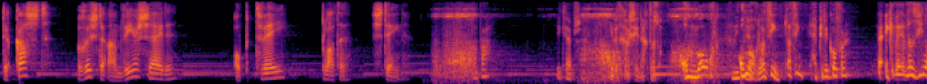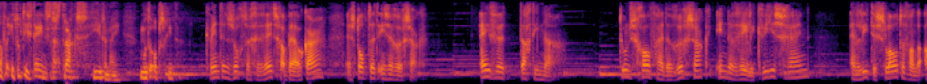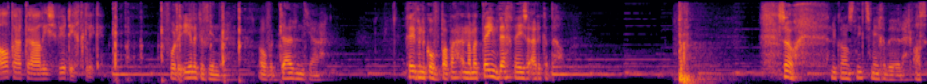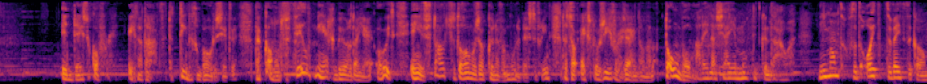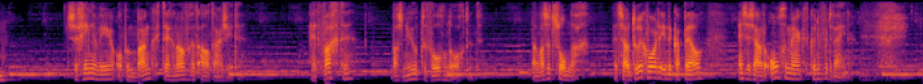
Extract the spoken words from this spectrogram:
De kast rustte aan weerszijden op twee platte stenen. Papa, ik heb ze. Je bent krankzinnig, dat is onmogelijk. Niet onmogelijk, laat zien, laat zien. Heb je de koffer? Ja, ik wil zien of er iets op die stenen staat. Straks, hier ermee. We moeten opschieten. Quinten zocht zijn gereedschap bij elkaar en stopte het in zijn rugzak. Even dacht hij na. Toen schoof hij de rugzak in de reliquieënschrijn en liet de sloten van de altaartralies weer dichtklikken. Voor de eerlijke vinder, over duizend jaar. Geef hem de koffer, papa, en dan meteen wegwezen uit de kapel. Zo, nu kan ons niets meer gebeuren. Als in deze koffer inderdaad de tien geboden zitten... dan kan ons veel meer gebeuren dan jij ooit in je stoutste dromen zou kunnen vermoeden, beste vriend. Dat zou explosiever zijn dan een atoombom. Alleen als jij je mond niet kunt houden. Niemand hoeft het ooit te weten te komen. Ze gingen weer op een bank tegenover het altaar zitten. Het wachten was nu op de volgende ochtend. Dan was het zondag. Het zou druk worden in de kapel en ze zouden ongemerkt kunnen verdwijnen.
